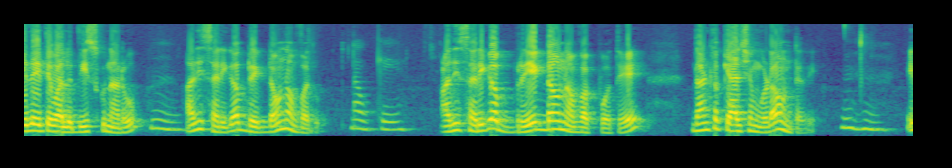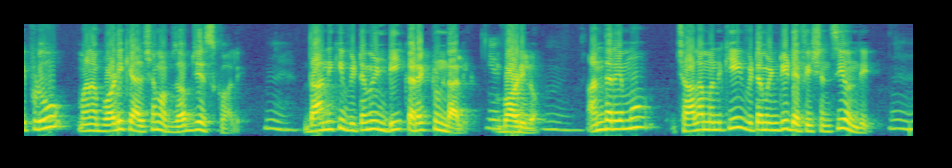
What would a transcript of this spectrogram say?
ఏదైతే వాళ్ళు తీసుకున్నారో Hmm. అది సరిగా బ్రేక్ డౌన్ అవ్వదు. అది సరిగా బ్రేక్ డౌన్ అవ్వకపోతే దాంట్లో కాల్షియం కూడా ఉంటుంది. ఇప్పుడు మన బాడీ కాల్షియం అబ్జర్వ్ చేసుకోవాలి. దానికి విటమిన్ డి కరెక్ట్ ఉండాలి బాడీలో అందరేమో చాలా మందికి విటమిన్ డి డెఫిషియన్సీ ఉంది. Hmm.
